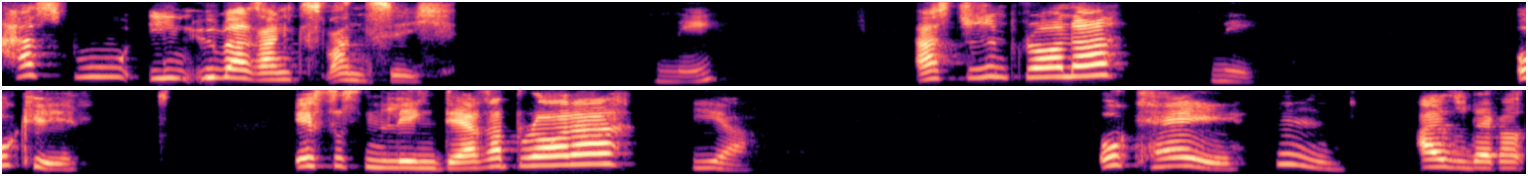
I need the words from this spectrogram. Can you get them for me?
hast du ihn über Rang 20? Nee? Hast du den Brawler? Nee. Okay. Ist es ein legendärer Brawler? Ja. Okay. Hm. Also der Gon-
